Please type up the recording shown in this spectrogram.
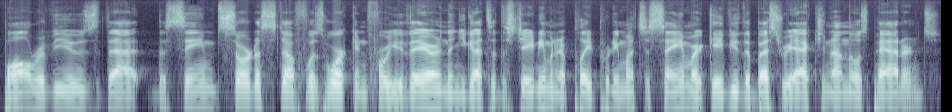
ball reviews, that the same sort of stuff was working for you there, and then you got to the stadium and it played pretty much the same, or it gave you the best reaction on those patterns?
